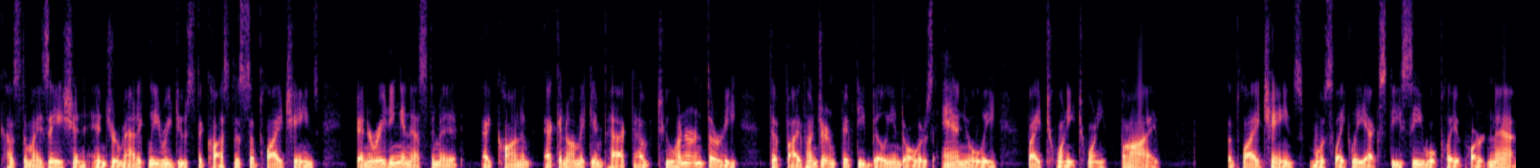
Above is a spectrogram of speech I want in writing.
customization and dramatically reduce the cost of supply chains, generating an estimated econ- economic impact of 230 to 550 billion dollars annually by 2025. Supply chains, most likely XDC will play a part in that.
